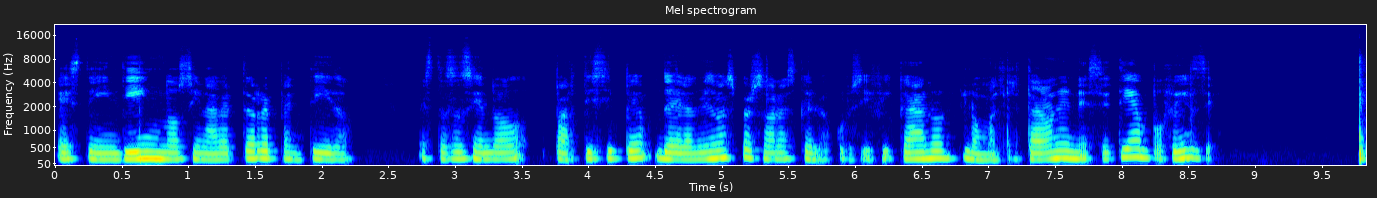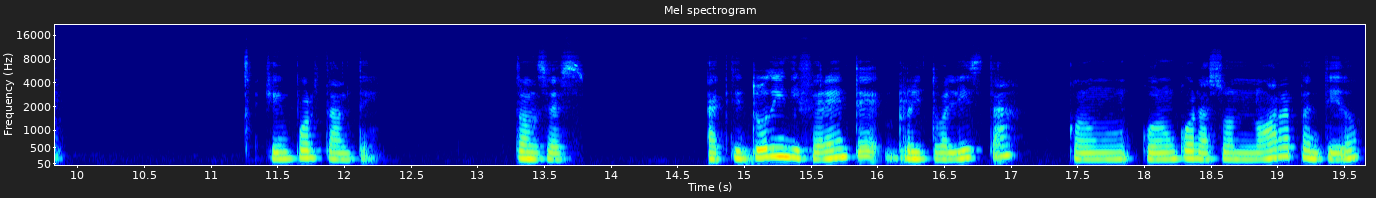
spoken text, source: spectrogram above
este, indigno, sin haberte arrepentido, estás haciendo partícipe de las mismas personas que lo crucificaron, lo maltrataron en ese tiempo. Fíjense. Qué importante. Entonces, actitud indiferente, ritualista, con con un corazón no arrepentido,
